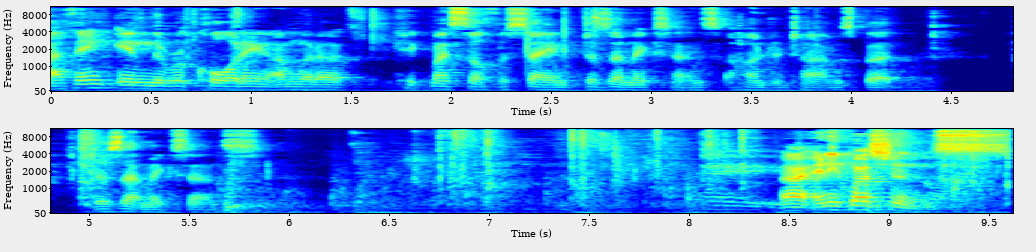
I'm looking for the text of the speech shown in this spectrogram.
I think in the recording I'm gonna kick myself for saying does that make sense a hundred times, but does that make sense? All right, any questions?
